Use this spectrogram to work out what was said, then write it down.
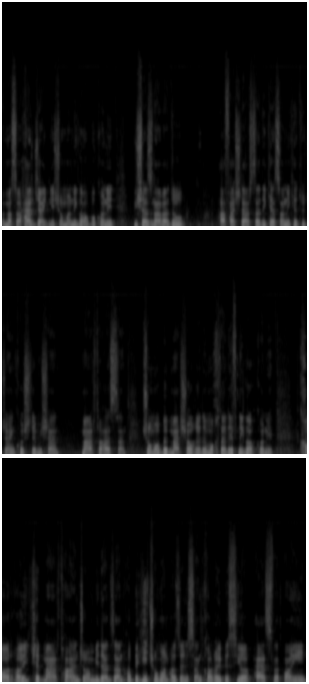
مثلا هر جنگی شما نگاه بکنید بیش از 97 درصد کسانی که تو جنگ کشته میشن مردها هستن. شما به مشاغل مختلف نگاه کنید. کارهایی که مردها انجام میدن زنها به هیچ عنوان حاضر نیستن. کارهای بسیار پس و پایین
